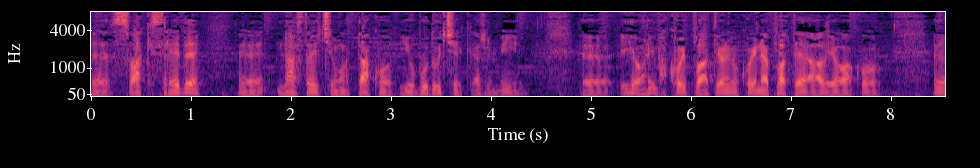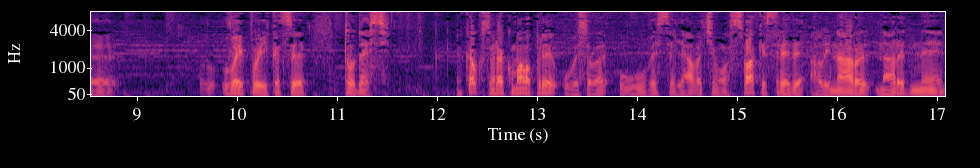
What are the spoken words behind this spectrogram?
e, svake srede. E, nastavit ćemo tako i u buduće, kažem, i, e, i onima koji plate, onima koji ne plate, ali ovako e, lepo i kad se to desi. Kako sam rekao malo pre, uveseljava ćemo vas svake srede, ali naredne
